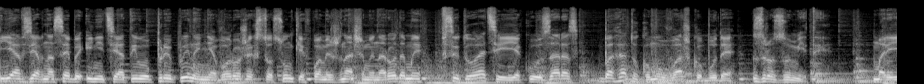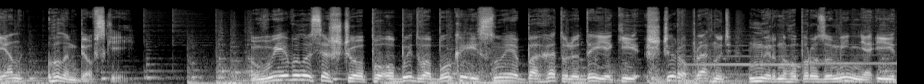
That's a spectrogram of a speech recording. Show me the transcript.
Я взяв на себе ініціативу припинення ворожих стосунків поміж нашими народами в ситуації, яку зараз багато кому важко буде зрозуміти. Маріян Голембьовський. Виявилося, що по обидва боки існує багато людей, які щиро прагнуть мирного порозуміння і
